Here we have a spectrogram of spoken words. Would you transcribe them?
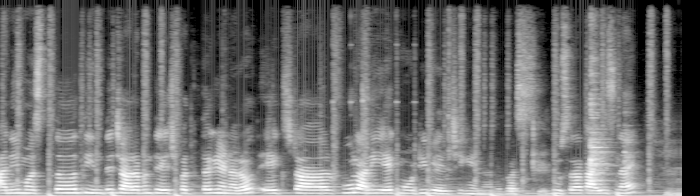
आणि मस्त तीन ते चार आपण तेजपत्ता घेणार आहोत. एक स्टार फुल आणि एक मोठी वेलची घेणार आहे. बस ओके. दुसरा काहीच नाही. हम्म.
